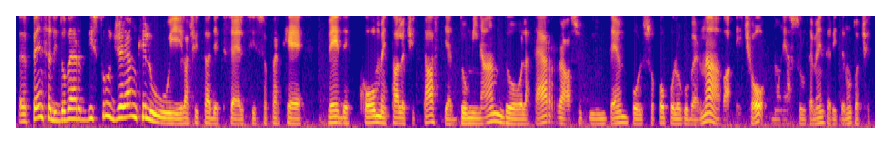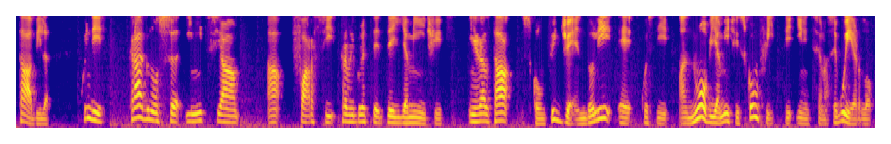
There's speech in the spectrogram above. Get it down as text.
eh, pensa di dover distruggere anche lui la città di Excelsis perché vede come tale città stia dominando la terra su cui un tempo il suo popolo governava e ciò non è assolutamente ritenuto accettabile. Quindi Kragnos inizia a farsi, tra virgolette, degli amici in realtà sconfiggendoli e questi nuovi amici sconfitti iniziano a seguirlo.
